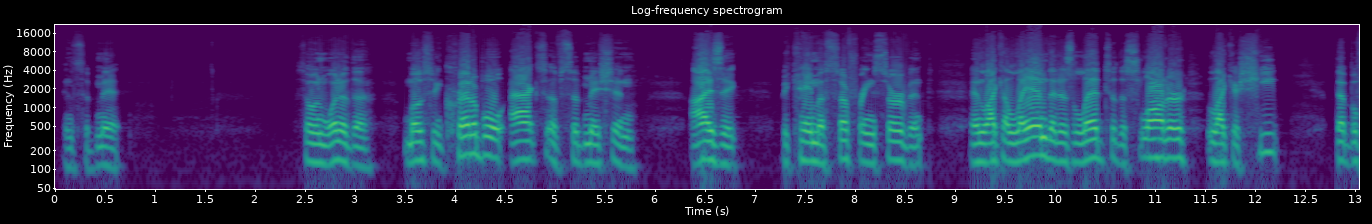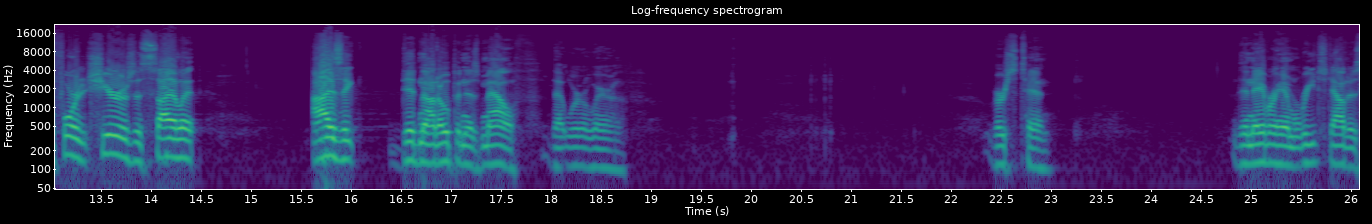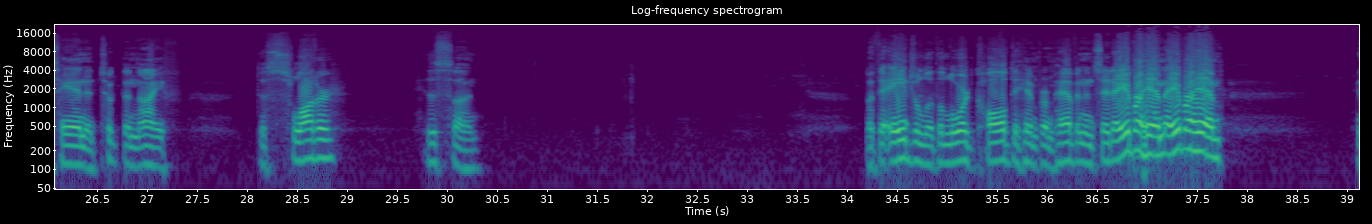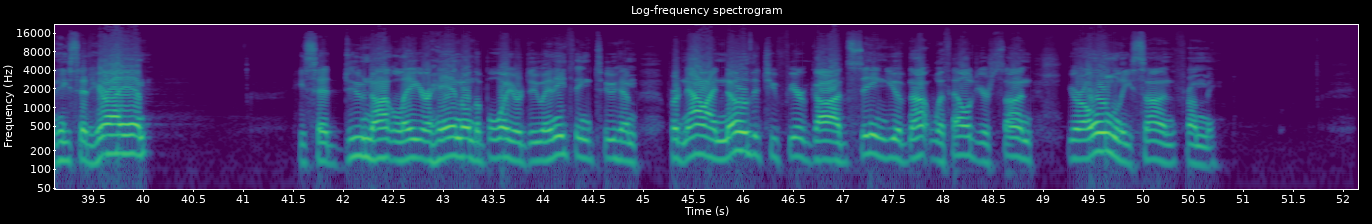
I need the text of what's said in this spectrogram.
and submit. So, in one of the most incredible acts of submission, Isaac became a suffering servant. And like a lamb that is led to the slaughter, like a sheep that before shearers is silent, Isaac did not open his mouth that we're aware of. Verse 10. Then Abraham reached out his hand and took the knife to slaughter his son. But the angel of the Lord called to him from heaven and said, Abraham, Abraham. And he said, Here I am. He said, Do not lay your hand on the boy or do anything to him, for now I know that you fear God, seeing you have not withheld your son, your only son, from me.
